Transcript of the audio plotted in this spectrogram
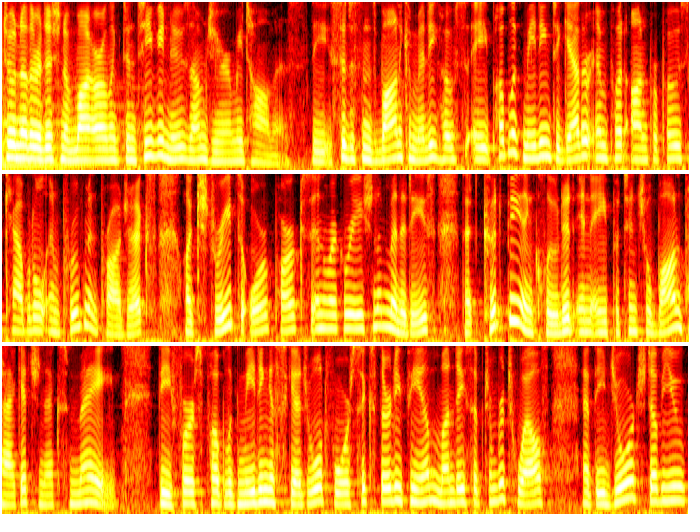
to another edition of My Arlington TV News. I'm Jeremy Thomas. The Citizens Bond Committee hosts a public meeting to gather input on proposed capital improvement projects like streets or parks and recreation amenities that could be included in a potential bond package next May. The first public meeting is scheduled for 6:30 p.m. Monday, September 12th at the George W.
